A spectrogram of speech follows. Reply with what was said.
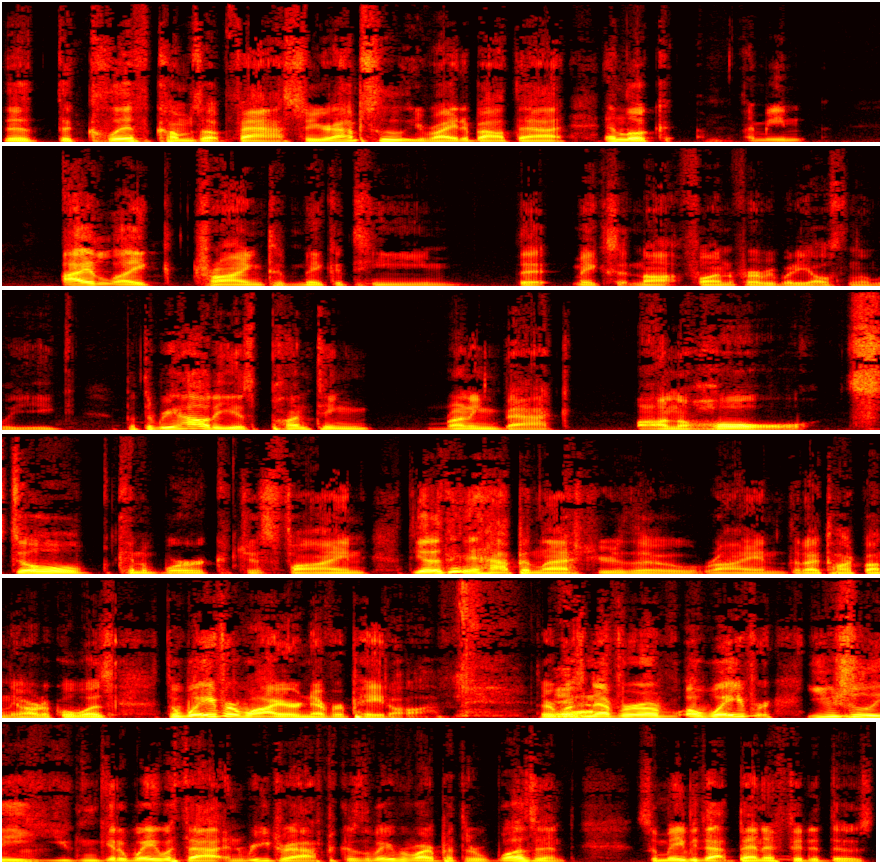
the the cliff comes up fast. So you're absolutely right about that. And look, I mean, I like trying to make a team that makes it not fun for everybody else in the league. But the reality is, punting running back on the whole still can work just fine. The other thing that happened last year, though, Ryan, that I talked about in the article was the waiver wire never paid off. There was yeah. never a, a, waiver. Usually you can get away with that in redraft because of the waiver wire, but there wasn't. So maybe that benefited those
